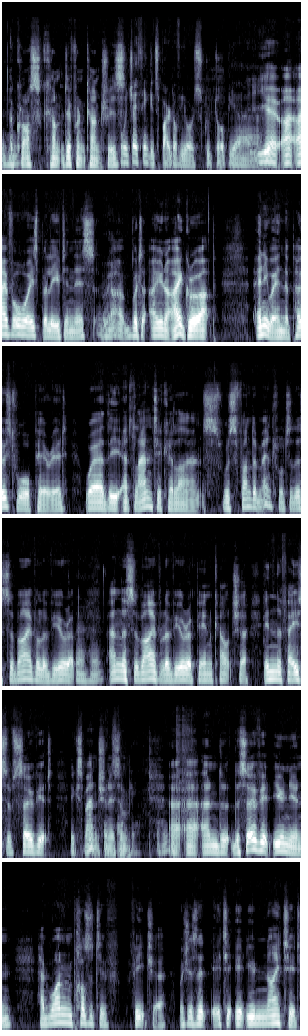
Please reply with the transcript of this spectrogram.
mm-hmm. across con- different countries. Which I think it's part of your Scrutopia. Yeah, I, have always believed in this, mm-hmm. uh, but uh, you know, I grew up anyway in the post-war period where the Atlantic Alliance was fundamental to the survival of Europe mm-hmm. and the survival of European culture in the face of Soviet expansionism. Exactly. Mm-hmm. Uh, uh, and the Soviet Union had one positive feature, which is that it, it united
